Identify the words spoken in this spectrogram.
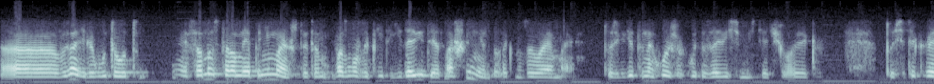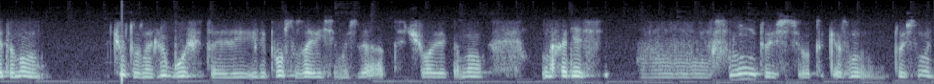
Э, вы знаете, как будто вот с одной стороны, я понимаю, что это, возможно, какие-то ядовитые отношения, да, так называемые. То есть где ты находишься в какой-то зависимости от человека. То есть это какая-то, ну, что-то знать, любовь это или, или просто зависимость, да, от человека. Но находясь с ней, то есть, вот, то есть, ну,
